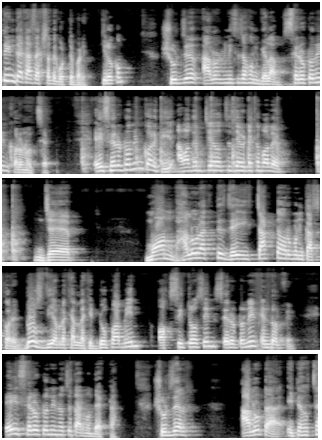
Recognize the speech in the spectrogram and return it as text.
তিনটা কাজ একসাথে করতে পারি। কীরকম সূর্যের আলোর নিচে যখন গেলাম সেরোটোনিন ক্ষরণ হচ্ছে। এই সেরোটোনিন করে কি? আমাদের যে হচ্ছে যে ওইটাকে বলে যে মন ভালো রাখতে যেই চারটা হরমোন কাজ করে, ডোজ দিয়ে আমরা খেয়াল রাখি, ডোপামিন, অক্সিটোসিন, সেরোটোনিন, এন্ডোরফিন। এই সেরোটোনিন হচ্ছে তার মধ্যে একটা। সূর্যের আলোটা, এটা হচ্ছে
